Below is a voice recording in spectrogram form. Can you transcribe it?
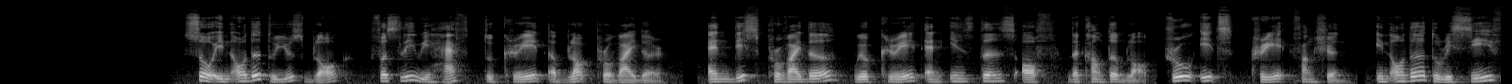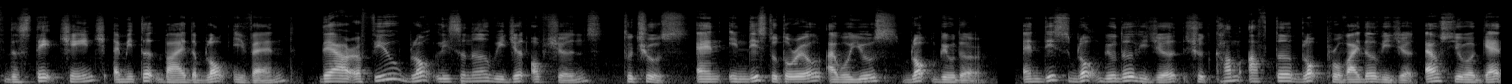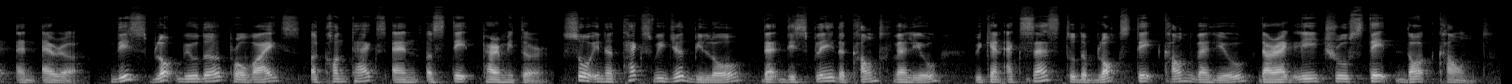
So in order to use bloc, firstly we have to create a bloc provider and this provider will create an instance of the counter bloc through its create function. In order to receive the state change emitted by the bloc event, there are a few bloc listener widget options to choose. And in this tutorial, I will use bloc builder. And this bloc builder widget should come after bloc provider widget, else you will get an error. This bloc builder provides a context and a state parameter. So in the text widget below that display the count value, we can access to the bloc state count value directly through state.count.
